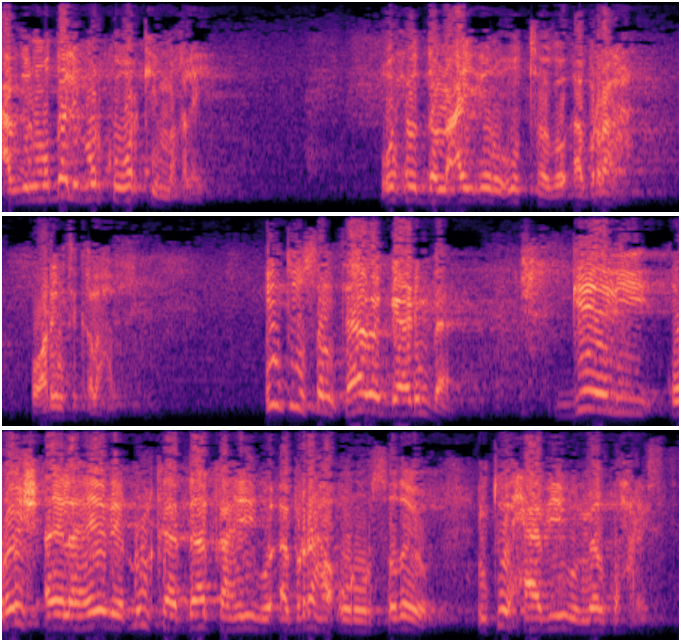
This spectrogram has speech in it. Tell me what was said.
Cabdulmualib markuu warkii maqlay wuxuu damcay inuu u tago abraha oo arrinta kala hadlay. Intuusan taaba gaadhinba geelii quraysh ay lahaydee dhulkaa daaqahay buu abraha uruursadayoo intuu xaabiyey buu meel ku xaraystay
